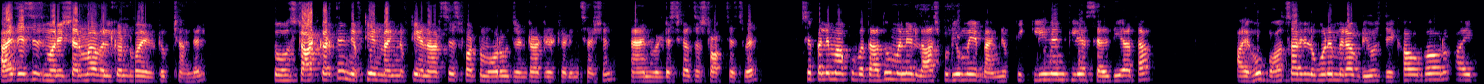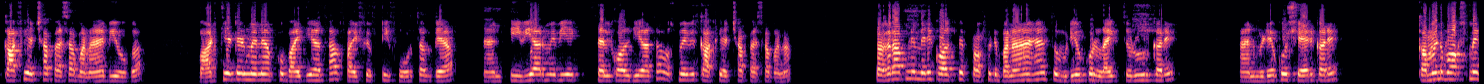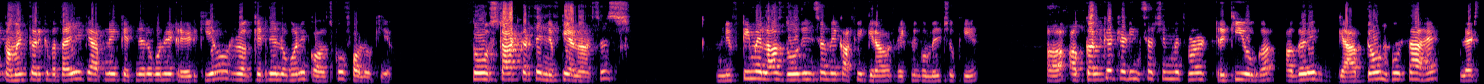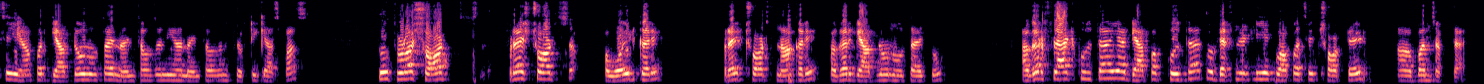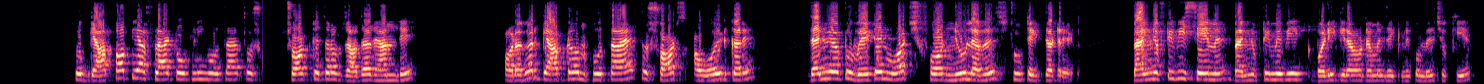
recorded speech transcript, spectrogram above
Hi, this is Manish Sharma. Welcome to my YouTube channel. So start करते हैं Nifty and bank Nifty analysis for tomorrow's intraday trading session and will discuss the stocks as well इससे पहले मैं आपको बता दूँ मैंने last video में bank Nifty clean and clear sell दिया था। आई होप बहुत सारे लोगों ने मेरा वीडियोस देखा होगा और एक काफ़ी अच्छा पैसा बनाया भी होगा। भारतीय टेल मैंने आपको बाय दिया था 554 तक गया एंड पीवीआर में भी एक सेल कॉल दिया था उसमें भी काफ़ी अच्छा पैसा बना। तो अगर आपने मेरे कॉल पे प्रॉफिट बनाया है तो वीडियो को लाइक ज़रूर करें एंड वीडियो को शेयर करें। कमेंट बॉक्स में कमेंट करके बताइए कि आपने कितने लोगों ने ट्रेड किया और कितने लोगों ने कॉल्स को फॉलो किया। सो so, स्टार्ट करते हैं निफ्टी एनालिसिस निफ्टी में लास्ट दो दिन से हमें काफ़ी गिरावट देखने को मिल चुकी है। अब कल के ट्रेडिंग सेशन में थोड़ा ट्रिकी होगा। अगर एक गैप डाउन होता है लेट से यहाँ पर गैप डाउन होता है 9000 या 9050 के आसपास तो थोड़ा शॉर्ट फ्रेश शॉर्ट्स अवॉइड करें। फ्रेश शॉर्ट्स ना करें। अगर गैप डाउन होता है तो। अगर फ्लैट खुलता है या गैप अप खुलता है तो डेफिनेटली एक वापस एक शॉर्ट ट्रेड बन सकता है। सो गैप अप या फ्लैट ओपनिंग होता है तो शॉर्ट की तरफ़ ज़्यादा ध्यान दें। और अगर गैप डाउन होता है तो शॉर्ट्स अवॉइड करें। Then we have to wait and watch for new levels to take the trade bank Nifty भी सेम है। बैंक निफ्टी में भी एक बड़ी गिरावट हमें देखने को मिल चुकी है।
